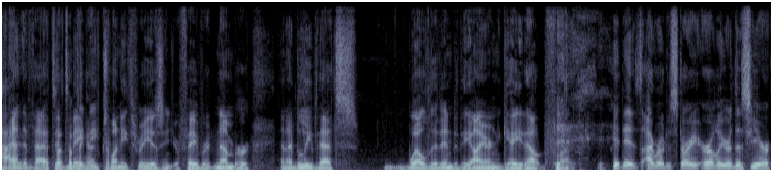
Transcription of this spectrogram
I- and the fact that maybe 23 isn't your favorite number, and I believe that's welded into the iron gate out front. It is. I wrote a story earlier this year,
